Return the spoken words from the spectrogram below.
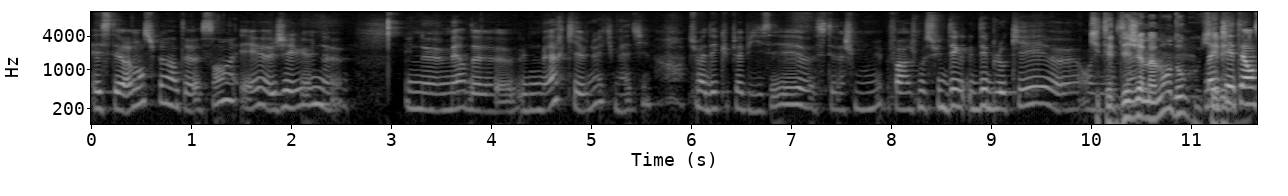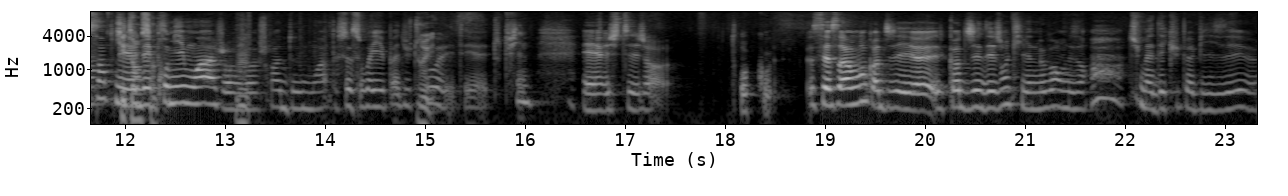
Et c'était vraiment super intéressant. Et euh, j'ai eu une, une mère, de, une mère qui est venue et qui m'a dit Oh, Tu m'as déculpabilisée, euh, c'était vachement mieux. Enfin, je me suis dé- débloquée. euh, en Qui était ça. déjà maman donc qui Bah, qui était enceinte, qui mais était des enceinte. premiers mois, genre, Mm. je crois deux mois, parce que ça se voyait pas du tout, Oui. elle était euh, toute fine. Et euh, j'étais genre, trop cool. Sincèrement, quand j'ai euh, quand j'ai des gens qui viennent me voir en me disant Oh, Tu m'as déculpabilisée, euh,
